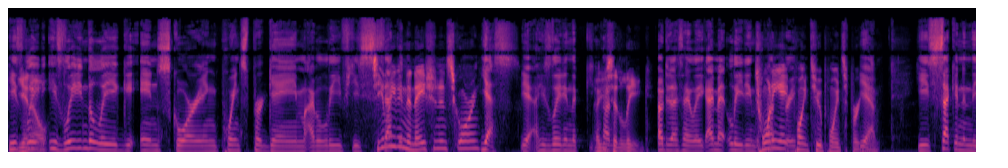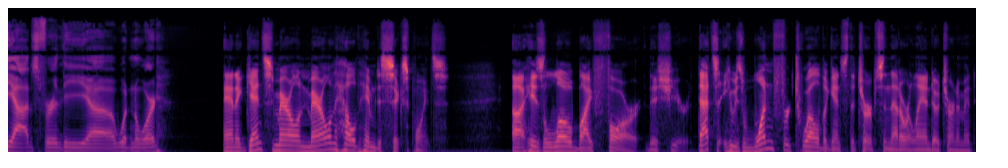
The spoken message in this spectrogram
He's lead, he's leading the league in scoring points per game. I believe he's is he leading the nation in scoring? Yes, yeah, he's leading the. Oh, you said league. Oh, did I say league? I meant leading the Twenty-eight point points per Yeah, game. he's second in the odds for the uh, Wooden Award. And against Maryland, Maryland held him to six points. Uh, his low by far this year. That's he was one for twelve against the Terps in that Orlando tournament.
